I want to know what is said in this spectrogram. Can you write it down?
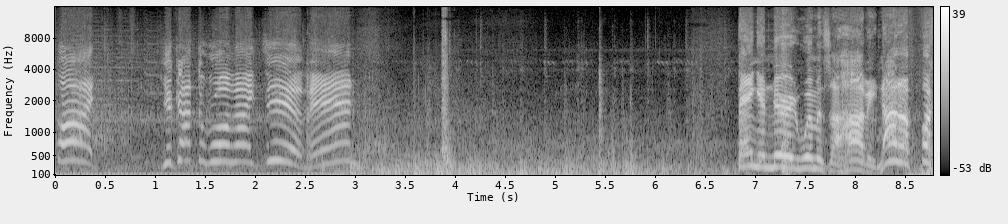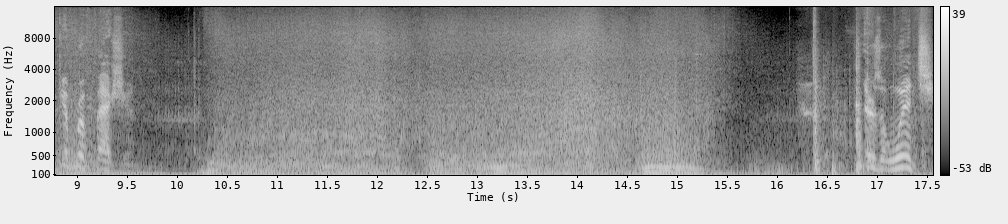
Bud! You got the wrong idea, man! Banging married women's a hobby, not a fucking profession! There's a winch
